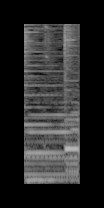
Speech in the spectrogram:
Bye.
